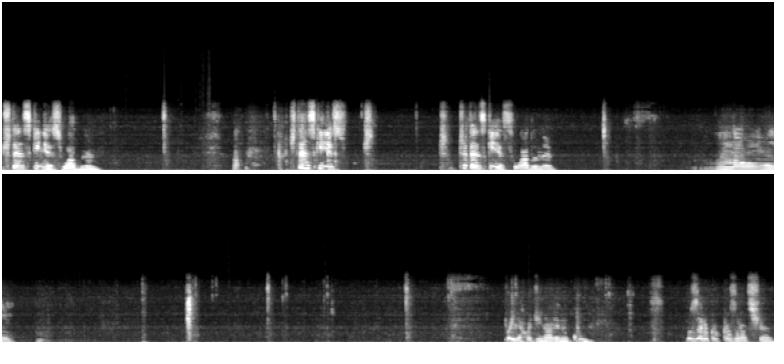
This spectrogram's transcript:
Czy ten skin jest ładny? No. Czy ten skin jest. Czy, czy, czy ten skin jest ładny? No. Po ile chodzi na rynku? Po 0.03.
